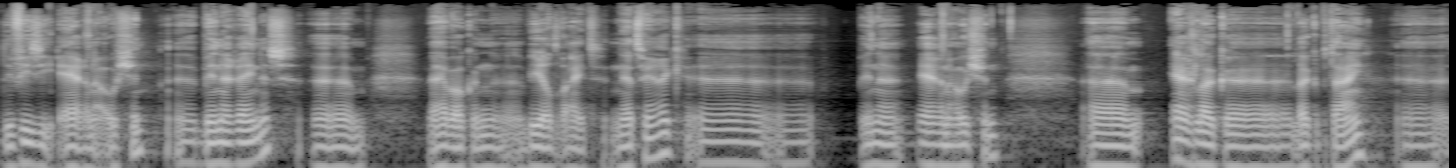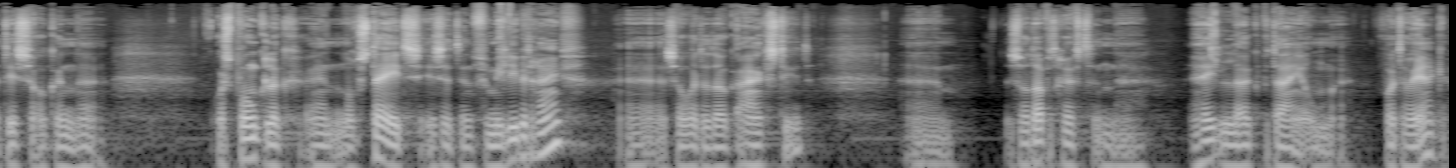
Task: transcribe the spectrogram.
divisie Air Ocean uh, binnen Renus. Uh, we hebben ook een wereldwijd netwerk binnen Air Ocean. Um, erg leuke, leuke partij. Uh, het is ook een, uh, oorspronkelijk en nog steeds is het een familiebedrijf. Uh, zo wordt het ook aangestuurd. Um, dus wat dat betreft een, hele leuke partij om voor te werken.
